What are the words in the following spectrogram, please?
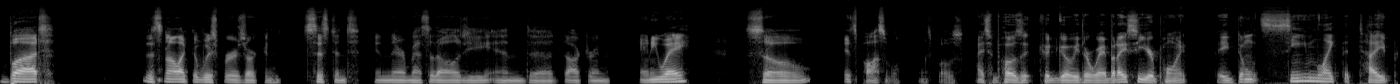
But it's not like the Whisperers are consistent in their methodology and uh, doctrine anyway. So it's possible, I suppose. I suppose it could go either way, but I see your point. They don't seem like the type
